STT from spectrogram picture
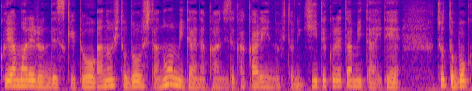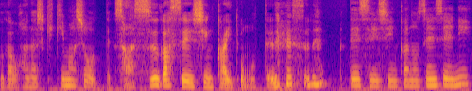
悔やまれるんですけどあの人どうしたの？みたいな感じで係員の人に聞いてくれたみたいでちょっと僕がお話聞きましょうってさすが精神科医と思ってですねで精神科の先生に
